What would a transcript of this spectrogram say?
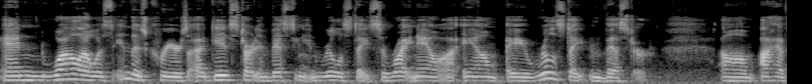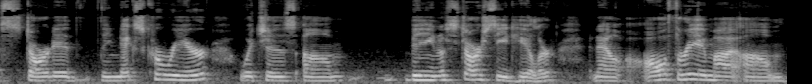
And while I was in those careers, I did start investing in real estate. So right now I am a real estate investor. Um, I have started the next career, which is um, being a star seed healer. Now, all three of my um,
